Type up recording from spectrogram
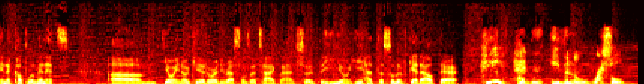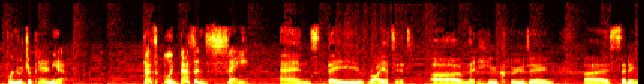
in a couple of minutes. Um, you know, Inoki had already wrestled a tag match, so the, you know he had to sort of get out there. He hadn't even wrestled for New Japan yet. That's like that's insane. And they rioted, um, including uh, setting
